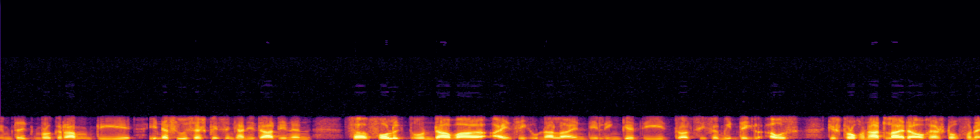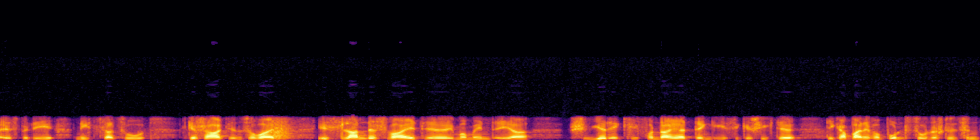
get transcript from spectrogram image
im dritten Programm die Interviews der Spitzenkandidatinnen verfolgt und da war einzig und allein die Linke, die dort sich für Mietendeckel ausgesprochen hat. Leider auch Herr Stoch von der SPD nichts dazu gesagt. Insoweit ist landesweit äh, im Moment eher schwierig. Von daher denke ich, ist die Geschichte, die Kampagne vom Bund zu unterstützen,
